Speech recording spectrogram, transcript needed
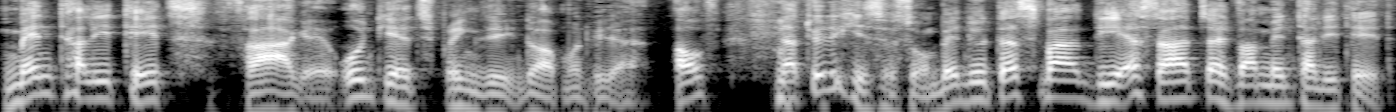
Mentalitätsfrage. Und jetzt springen sie in Dortmund wieder auf. Natürlich ist es so. Wenn du, das war, die erste Halbzeit war Mentalität.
